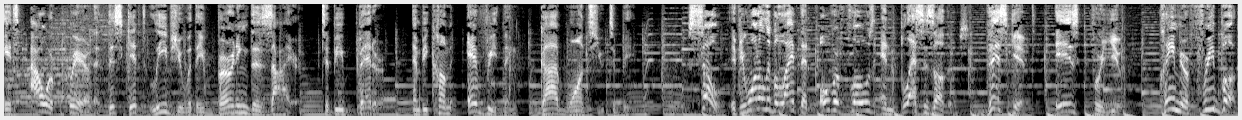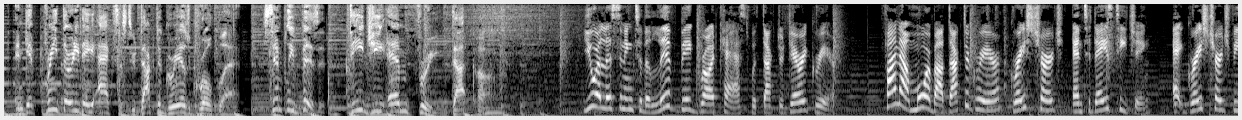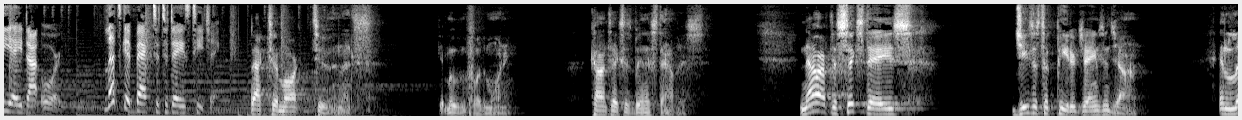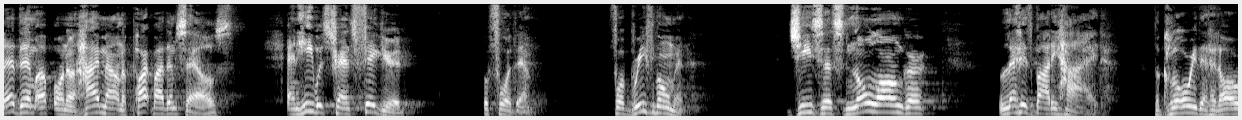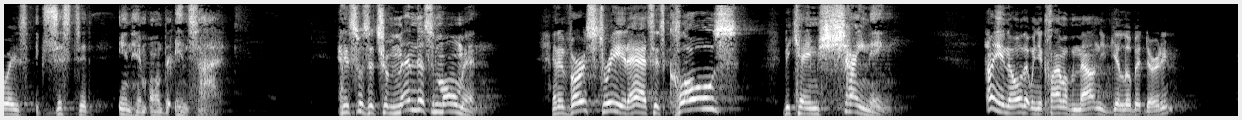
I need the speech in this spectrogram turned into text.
It's our prayer that this gift leaves you with a burning desire to be better and become everything God wants you to be. So, if you want to live a life that overflows and blesses others, this gift is for you. Claim your free book and get free 30 day access to Dr. Grier's Growth Lab. Simply visit dgmfree.com. You are listening to the Live Big broadcast with Dr. Derek Grier. Find out more about Dr. Grier, Grace Church, and today's teaching at gracechurchva.org. Let's get back to today's teaching. Back to Mark 2, and let's get moving for the morning. Context has been established. Now, after six days, Jesus took Peter, James, and John and led them up on a high mountain apart by themselves, and he was transfigured before them. For a brief moment, Jesus no longer let his body hide the glory that had always existed in him on the inside. And this was a tremendous moment. And in verse 3, it adds, his clothes became shining. How many you know that when you climb up a mountain, you get a little bit dirty?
